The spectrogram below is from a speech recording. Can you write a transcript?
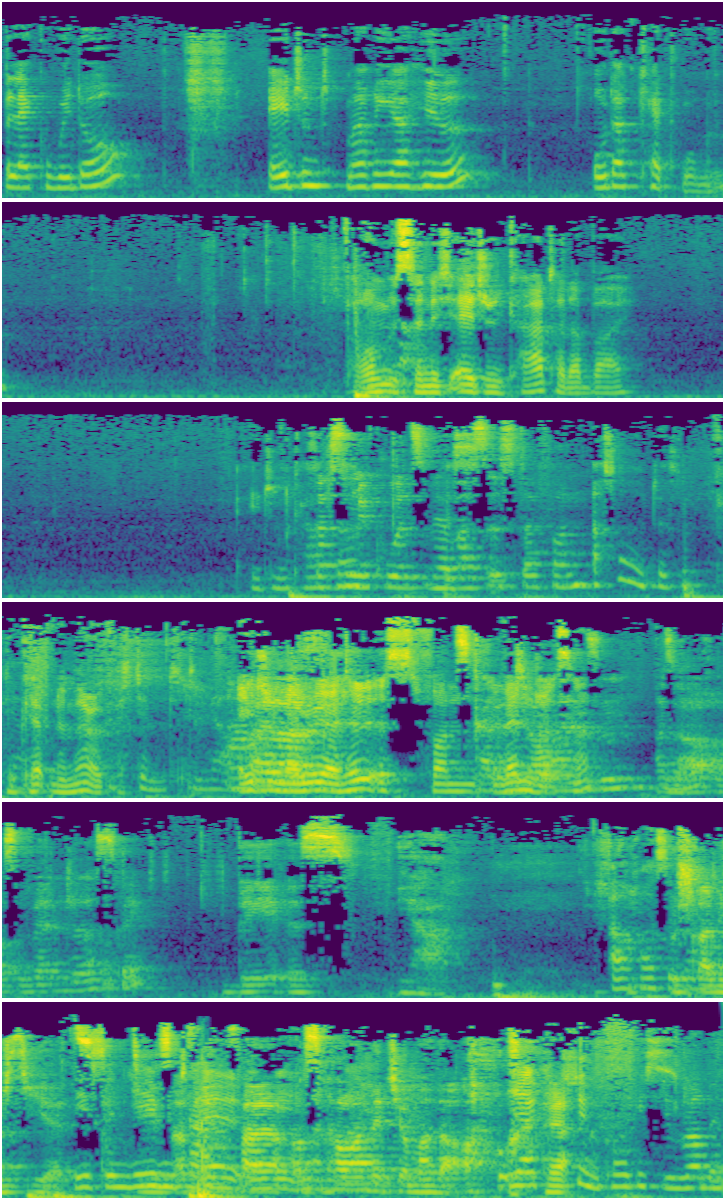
Black Widow, Agent Maria Hill oder Catwoman? Warum ist denn nicht Agent Carter dabei? Agent Sagst Carter? du mir kurz, wer was ist davon? Ach so, das Von ja. Captain America. Stimmt, die ja. Agent Maria Hill ist von Scarlett Avengers, ne? Johansson, Also auch aus Avengers. Okay. B ist, ja, Auch aus beschreibe ich die jetzt? Die ist in Die jedem ist auf Teil jeden Fall aus How I. Met Your Mother auch. Ja, Ja. stimmt. Kobe Die Robin.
